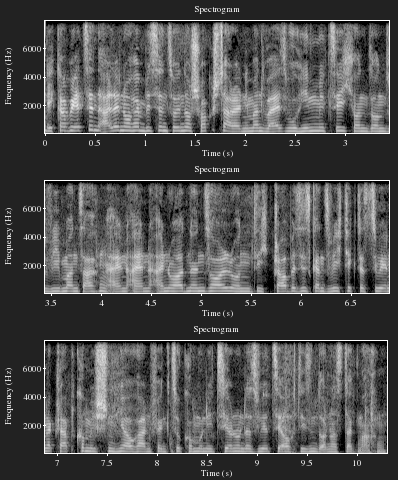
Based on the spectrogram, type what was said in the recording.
Ich glaube, jetzt sind alle noch ein bisschen so in der Schockstarre. Niemand weiß, wohin mit sich und, und wie man Sachen ein, ein, einordnen soll. Und ich glaube, es ist ganz wichtig, dass die Wiener Club Commission hier auch anfängt zu kommunizieren und das wird sie auch diesen Donnerstag machen.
